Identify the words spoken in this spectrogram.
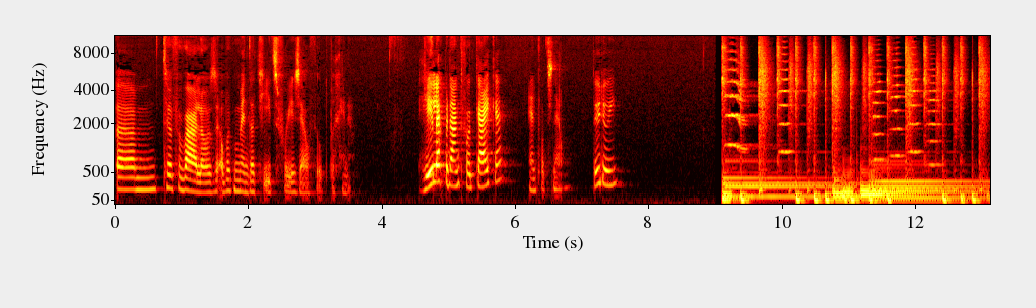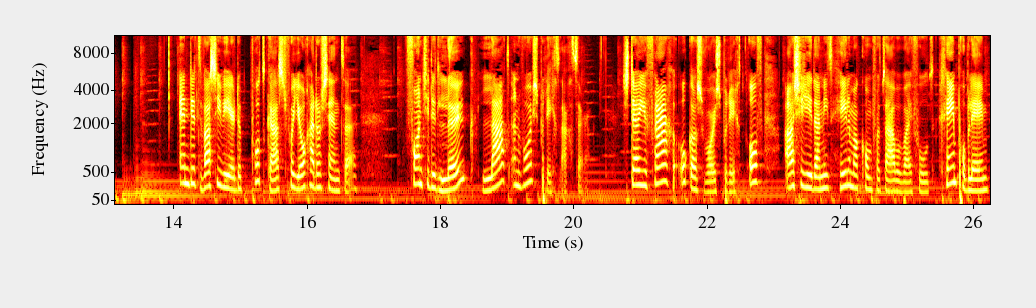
um, te verwaarlozen op het moment dat je iets voor jezelf wilt beginnen. Heel erg bedankt voor het kijken en tot snel. Doei doei! En dit was hij weer, de podcast voor yogadocenten. Vond je dit leuk? Laat een voicebericht achter. Stel je vragen ook als voicebericht of als je je daar niet helemaal comfortabel bij voelt. Geen probleem.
